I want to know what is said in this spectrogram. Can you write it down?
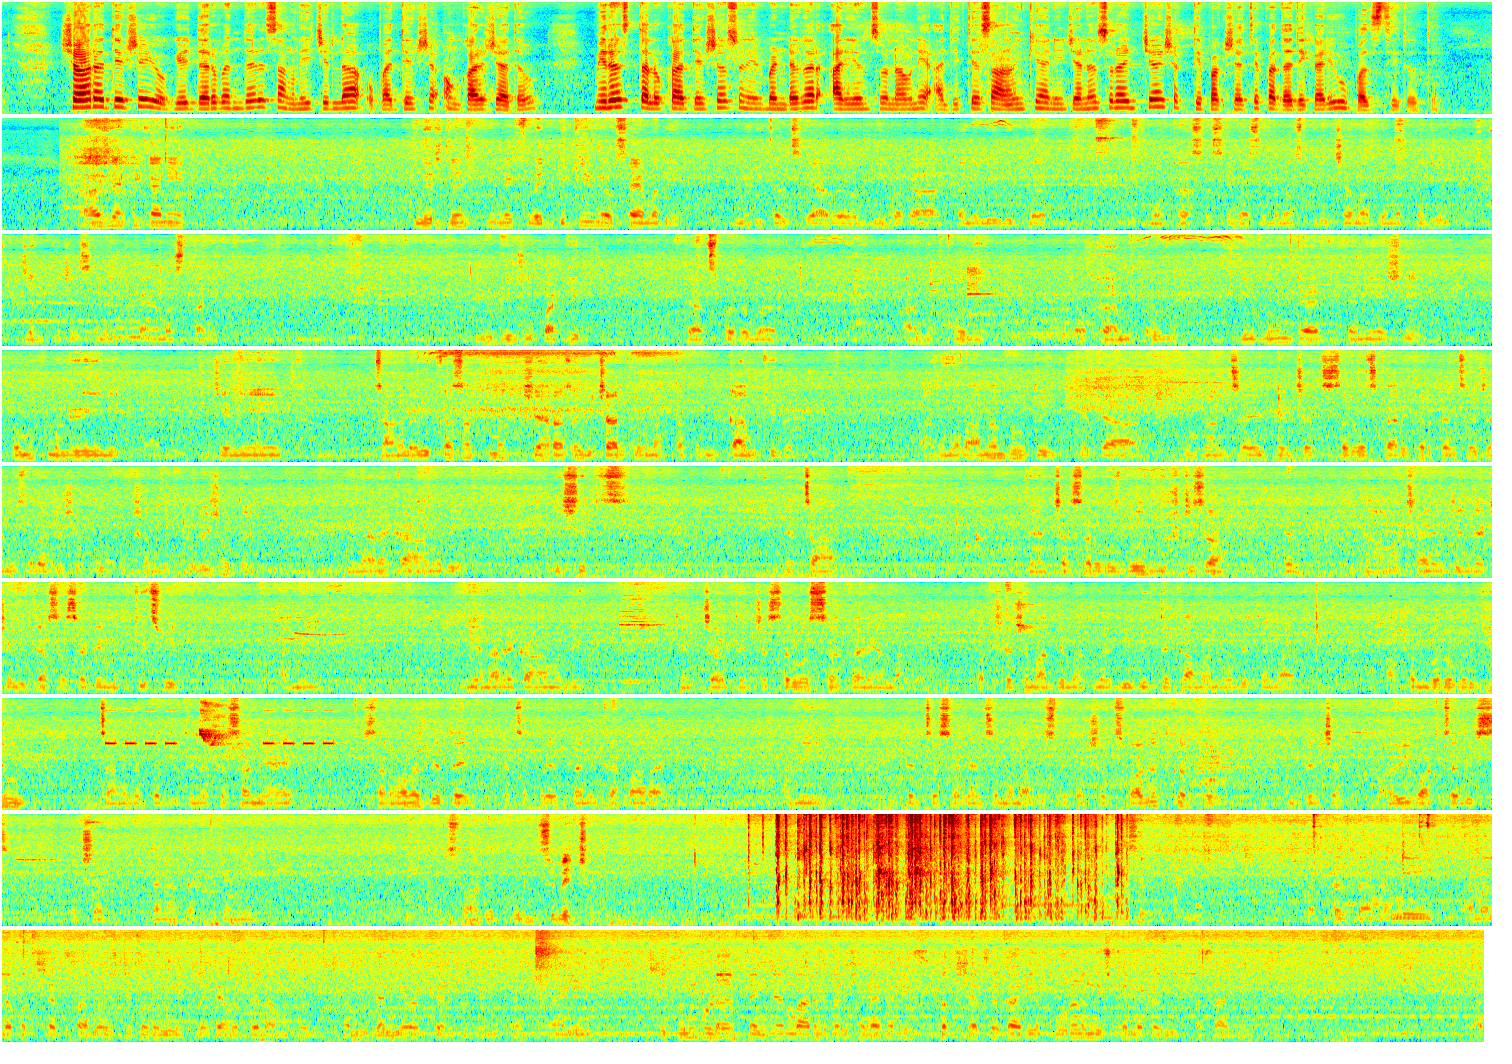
शहर अध्यक्ष योगेश दरबंदर सांगली जिल्हा उपाध्यक्ष ओंकार जाधव मिरज तालुका अध्यक्ष सुनील बंडगर आर्यन सोनवणे आदित्य साळुंखे आणि जनस्वराज्य शक्ती पक्षाचे पदाधिकारी उपस्थित होते. आज या ठिकाणी निर्देश वैद्यकीय व्यवसायामध्ये मेडिकल्स या विभागात आणि विविध मोठं असं सेवा सदन हॉस्पिटलच्या माध्यमातून जे जनतेच्या सेवेत कायम असणारे योगीजी पाटील त्याचबरोबर अमित कोले डॉक्टर अमित कोले ही दोन त्या ठिकाणी अशी प्रमुख मंडळीने ज्यांनी एक चांगला विकासात्मक शहराचा विचार करून आत्तापर्यंत काम केलं. आज मला आनंद होतोय की त्या दोघांचाही त्यांच्या सर्वच कार्यकर्त्यांचा जनस्वराज्य शक्ती पक्षामध्ये प्रवेश होतोय. येणाऱ्या काळामध्ये निश्चित याचा त्यांच्या सर्व दूरदृष्टीचा त्या गावाच्या आणि जिल्ह्याच्या विकासासाठी नक्कीच होईल. आणि येणाऱ्या काळामध्ये त्यांच्या त्यांच्या सर्व सहकार्यांना पक्षाच्या माध्यमातून विविध कामांमध्ये त्यांना आपण बरोबर घेऊन चांगल्या पद्धतीनं कसा न्याय सर्वांनाच देता येईल याचा प्रयत्न मी करणार आहे. आणि त्यांचं सगळ्यांचं मनापासून पक्षात स्वागत करतो. आणि त्यांच्या भावी वाटचालीस पक्षात त्यांना त्या ठिकाणी स्वागत करून शुभेच्छा देतो. आत्ताच दादांनी आम्हाला पक्षात समाविष्ट करून घेतलं त्याबद्दल आमचं आम्ही धन्यवाद करतो त्यांचा. आणि इथून पुढं त्यांच्या मार्गदर्शनाखाली पक्षाचं कार्य पूर्ण निष्ठेनं करू असं आम्ही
